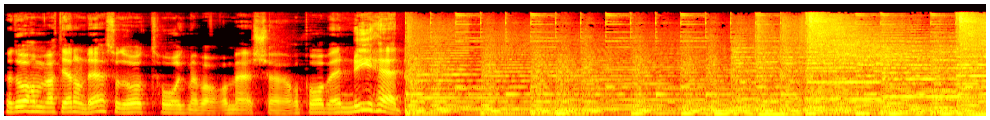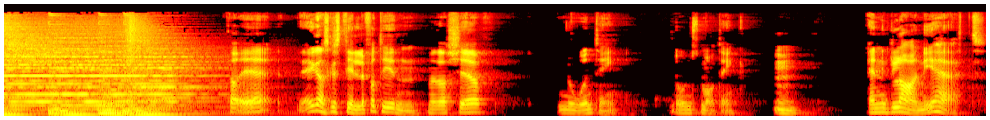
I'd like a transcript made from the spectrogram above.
Men da har vi vært gjennom det, så da tror jeg vi bare vi kjører på med en nyhet. Det er, det er ganske stille for tiden, men det skjer noen ting. Noen småting. Mm. En gladnyhet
